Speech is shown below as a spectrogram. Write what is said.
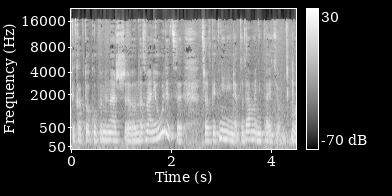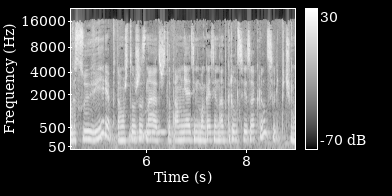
ты как только упоминаешь э, название улицы, сразу говорит, не-не-не, туда мы не пойдем. Это вот. суеверие, потому что уже знают, что там ни один магазин открылся и закрылся, или почему?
